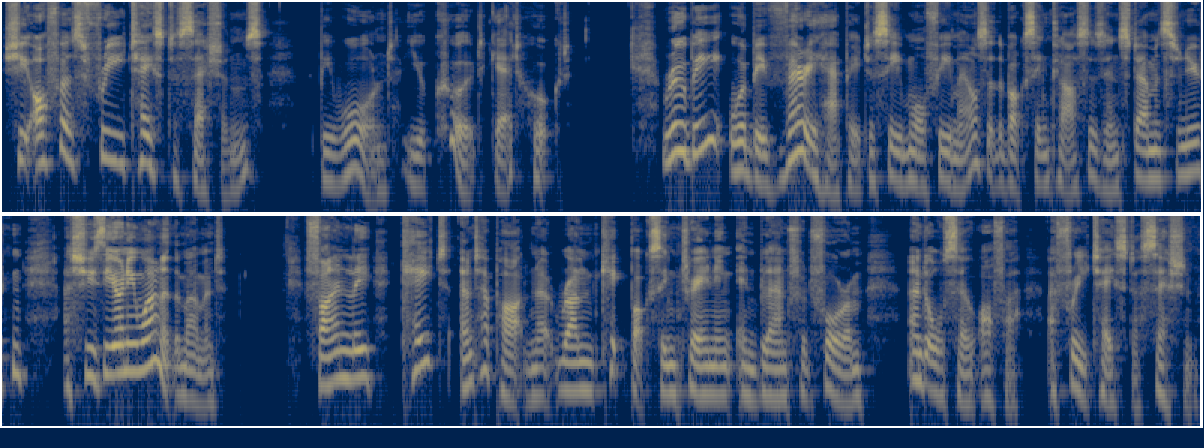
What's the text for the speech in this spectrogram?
She offers free taster sessions. Be warned, you could get hooked. Ruby would be very happy to see more females at the boxing classes in Sturminster Newton, as she's the only one at the moment. Finally, Kate and her partner run kickboxing training in Blandford Forum and also offer a free taster session.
